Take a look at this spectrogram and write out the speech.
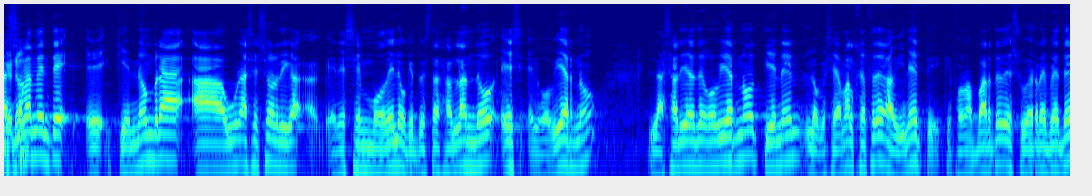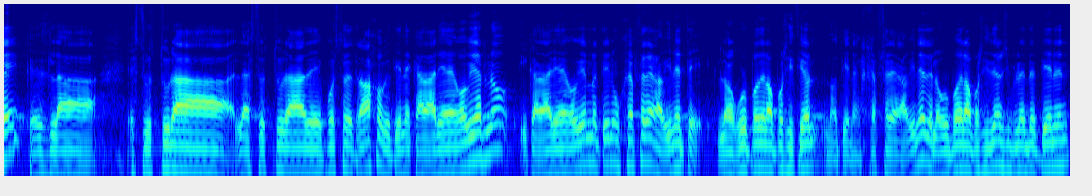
Mira, solamente eh, quien nombra a un asesor, diga, en ese modelo que tú estás hablando, es el gobierno. Las áreas de gobierno tienen lo que se llama el jefe de gabinete, que forma parte de su RPT, que es la estructura, la estructura de puesto de trabajo que tiene cada área de gobierno, y cada área de gobierno tiene un jefe de gabinete. Los grupos de la oposición no tienen jefe de gabinete, los grupos de la oposición simplemente tienen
